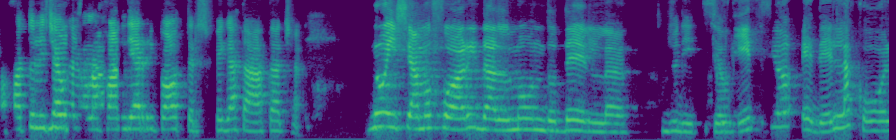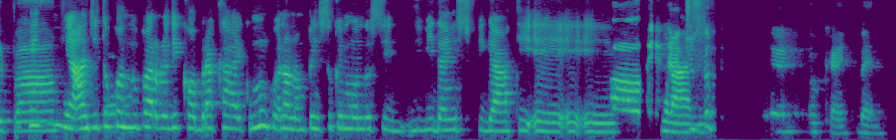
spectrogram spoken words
ho fatto liceo che ero una fan di Harry Potter, sfegatata. Cioè. Noi siamo fuori dal mondo del giudizio. giudizio e della colpa. mi agito quando parlo di Cobra Kai. Comunque no, non penso che il mondo si divida in sfigati e... e, e oh, bene, giusto per... Ok, bene.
